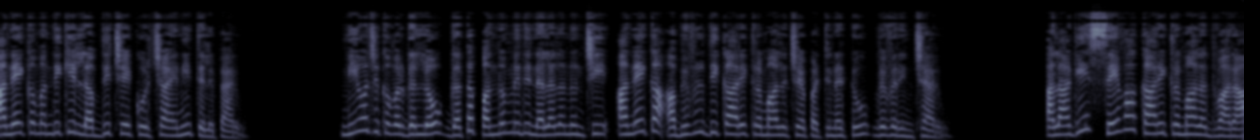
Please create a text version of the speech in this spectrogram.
అనేక మందికి లబ్ధి చేకూర్చాయని తెలిపారు. నియోజకవర్గంలో గత పంతొమ్మిది నెలల నుంచి అనేక అభివృద్ధి కార్యక్రమాలు చేపట్టినట్టు వివరించారు. అలాగే సేవా కార్యక్రమాల ద్వారా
